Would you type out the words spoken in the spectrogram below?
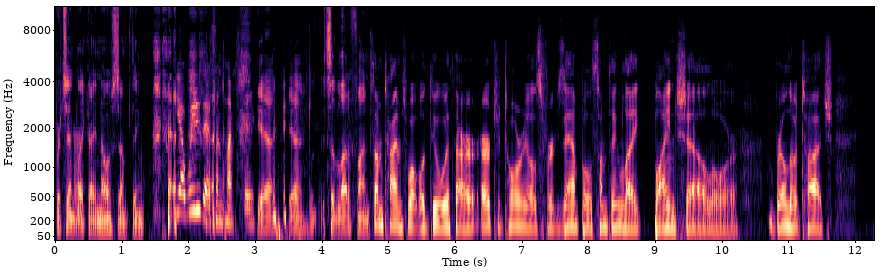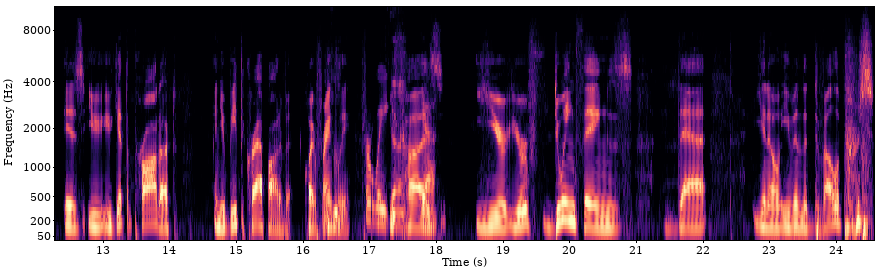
pretend Sure. like I know something. yeah, we do that sometimes too. Yeah, yeah, it's a lot of fun. sometimes what we'll do with our, our tutorials, for example, something like Blind Shell or Braille Note Touch, is you, you get the product and you beat the crap out of it, quite mm-hmm. frankly, For weeks. Yeah. because you're you're doing things that you know even the developers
